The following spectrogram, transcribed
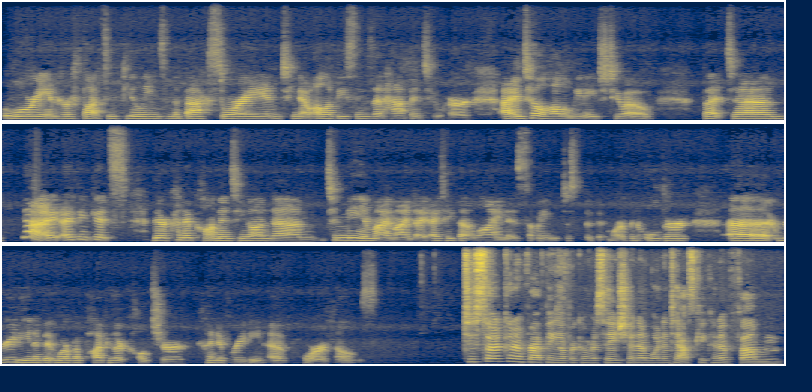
Laurie and her thoughts and feelings and the backstory and you know all of these things that happened to her uh, until Halloween H2O. But um, yeah, I, I, think it's they're kind of commenting on. Um, to me, in my mind, I, I, take that line as something just a bit more of an older uh, reading, a bit more of a popular culture kind of reading of horror films. To start kind of wrapping up our conversation, I wanted to ask you kind of um,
